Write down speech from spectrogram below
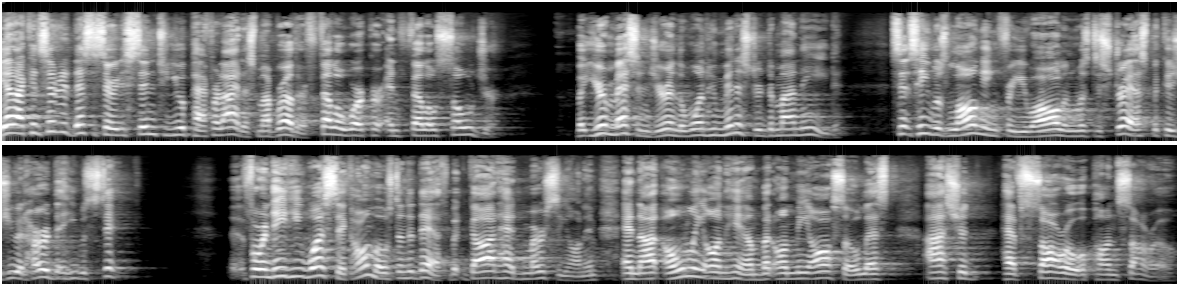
Yet I considered it necessary to send to you Epaphroditus, my brother, fellow worker, and fellow soldier, but your messenger and the one who ministered to my need, since he was longing for you all and was distressed because you had heard that he was sick. For indeed he was sick, almost unto death, but God had mercy on him, and not only on him, but on me also, lest I should have sorrow upon sorrow.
